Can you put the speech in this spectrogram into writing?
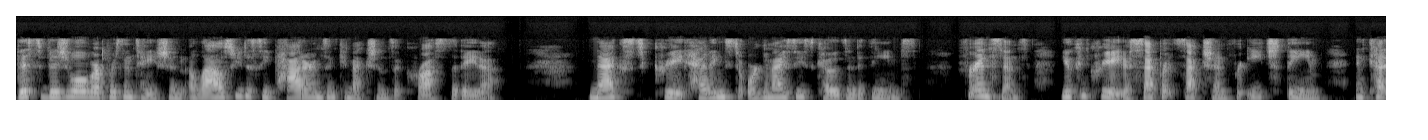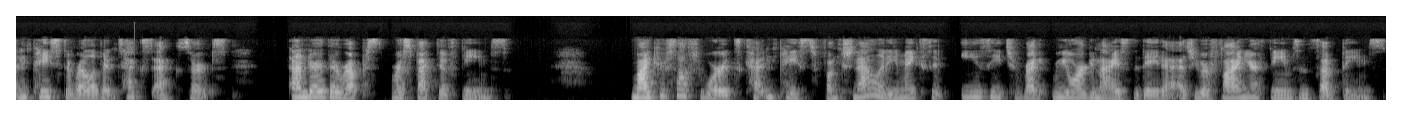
This visual representation allows you to see patterns and connections across the data. Next, create headings to organize these codes into themes. For instance, you can create a separate section for each theme and cut and paste the relevant text excerpts under their respective themes. Microsoft Word's cut and paste functionality makes it easy to re reorganize the data as you refine your themes and subthemes.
